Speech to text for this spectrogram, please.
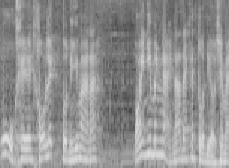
โอเคเขาเล็กตัวนี้มานะอ๋อไอ้นี่มันไงหน้าได้แค่ตัวเดียวใช่ไหม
